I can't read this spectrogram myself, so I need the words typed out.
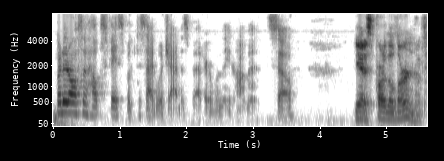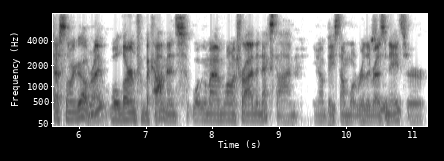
But it also helps facebook decide which ad is better when they comment so. Yeah it's part of the learn of test learn go right? Mm-hmm. we'll learn from the comments what we might want to try the next time you know based on what really resonates or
